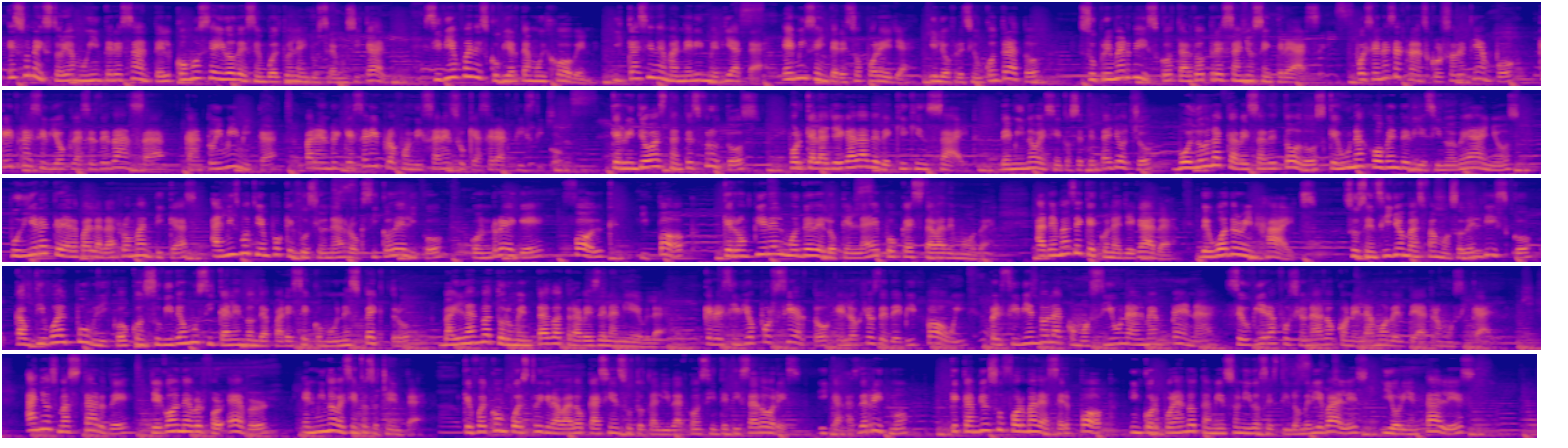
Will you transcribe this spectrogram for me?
Es una historia muy interesante el cómo se ha ido desenvuelto en la industria musical. Si bien fue descubierta muy joven y casi de manera inmediata, Emi se interesó por ella y le ofreció un contrato, su primer disco tardó tres años en crearse, pues en ese transcurso de tiempo, Kate recibió clases de danza, canto y mímica para enriquecer y profundizar en su quehacer artístico. Que rindió bastantes frutos porque a la llegada de The Kick Inside de 1978 voló la cabeza de todos que una joven de 19 años pudiera crear baladas románticas al mismo tiempo que fusionar rock psicodélico con reggae, folk y pop que rompiera el molde de lo que en la época estaba de moda. Además de que con la llegada de Wuthering Heights su sencillo más famoso del disco, cautivó al público con su video musical en donde aparece como un espectro, bailando atormentado a través de la niebla, que recibió por cierto elogios de David Bowie, percibiéndola como si un alma en pena se hubiera fusionado con el amo del teatro musical. Años más tarde, llegó Never Forever en 1980, que fue compuesto y grabado casi en su totalidad con sintetizadores y cajas de ritmo, que cambió su forma de hacer pop, incorporando también sonidos estilo medievales y orientales.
